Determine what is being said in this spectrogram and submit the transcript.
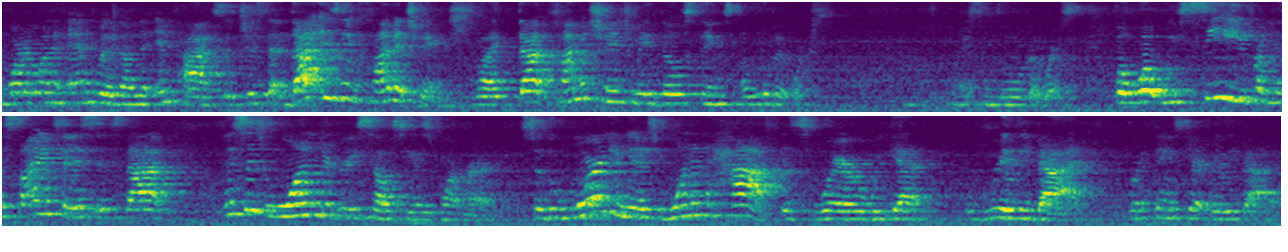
what I want to end with on the impacts is just that that isn't climate change. Like that, climate change made those things a little bit worse. Makes things a little bit worse. But what we see from the scientists is that this is one degree Celsius warmer. So the warning is one and a half is where we get really bad, where things get really bad.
